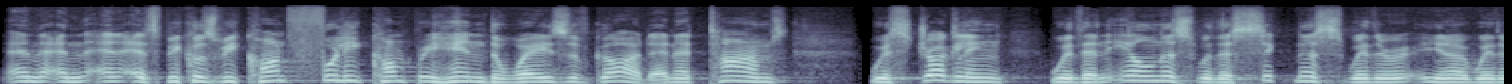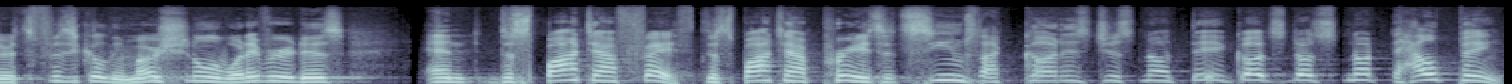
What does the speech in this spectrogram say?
And, and, and it's because we can't fully comprehend the ways of God. And at times, we're struggling with an illness, with a sickness, whether, you know, whether it's physical, emotional, whatever it is. And despite our faith, despite our prayers, it seems like God is just not there. God's not, not helping.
